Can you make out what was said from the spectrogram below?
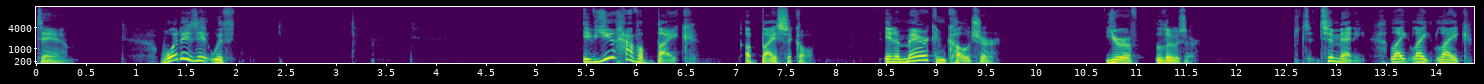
Damn. What is it with if you have a bike, a bicycle, in American culture, you're a loser. T- to many, like like like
